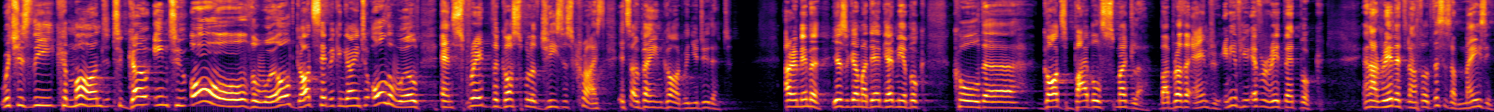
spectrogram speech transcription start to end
which is the command to go into all the world. God said we can go into all the world and spread the gospel of Jesus Christ. It's obeying God when you do that. I remember years ago, my dad gave me a book called uh, God's Bible Smuggler by Brother Andrew. Any of you ever read that book? And I read it and I thought, this is amazing.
